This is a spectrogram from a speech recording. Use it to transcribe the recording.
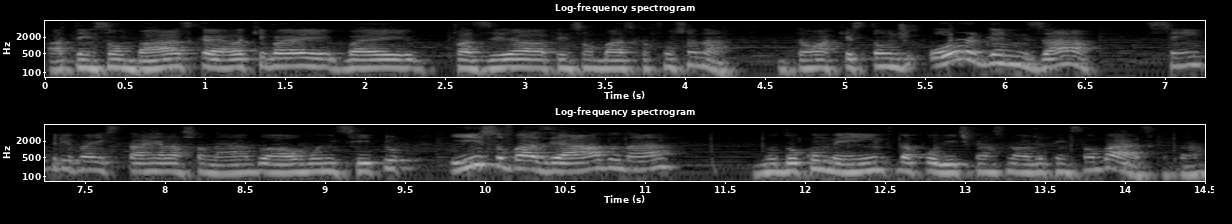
a atenção básica, ela que vai vai fazer a atenção básica funcionar. Então a questão de organizar sempre vai estar relacionado ao município, isso baseado na, no documento da Política Nacional de Atenção Básica, tá?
